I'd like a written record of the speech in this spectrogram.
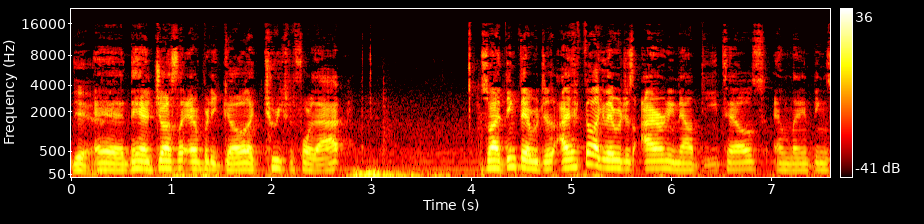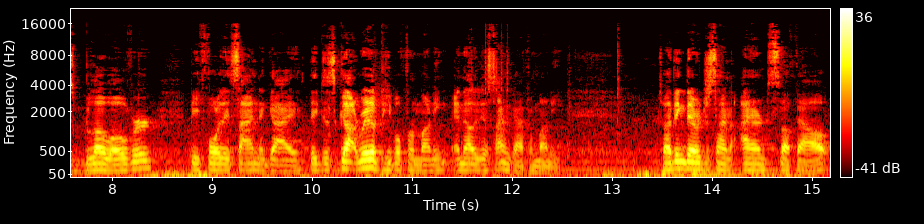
Yeah. and they had just let everybody go like two weeks before that. So I think they were just I feel like they were just ironing out details and letting things blow over before they signed the guy. They just got rid of people for money, and now they just signed the guy for money. So I think they were just trying to iron stuff out.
